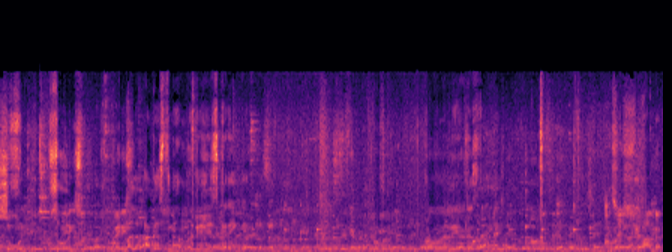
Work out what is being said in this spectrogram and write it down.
सून सोन मतलब अगस्त में हम रिलीज़ करेंगे। प्रोबेबली अगस्त में। हाँ मैम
